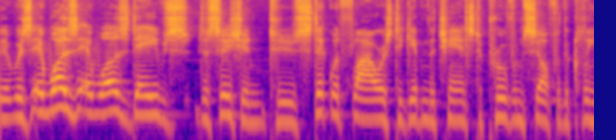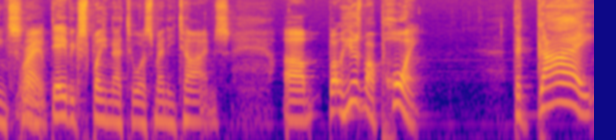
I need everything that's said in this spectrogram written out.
it was it was it was Dave's decision to stick with Flowers to give him the chance to prove himself with a clean slate. Right. Dave explained that to us many times. Um, but here's my point: the guy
